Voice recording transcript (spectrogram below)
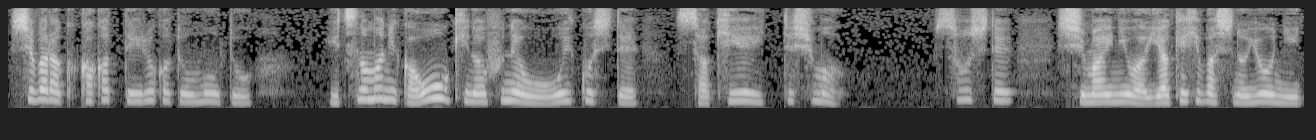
しばらくかかっているかと思うと、いつの間にか大きな船を追い越して先へ行ってしまう。そうしてしまいには焼け火箸のように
